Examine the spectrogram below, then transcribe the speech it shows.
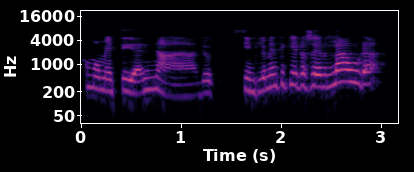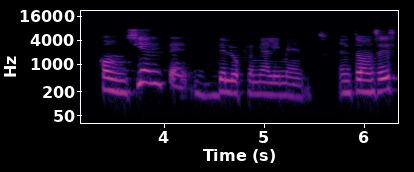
como metida en nada, yo simplemente quiero ser Laura consciente de lo que me alimento. Entonces,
